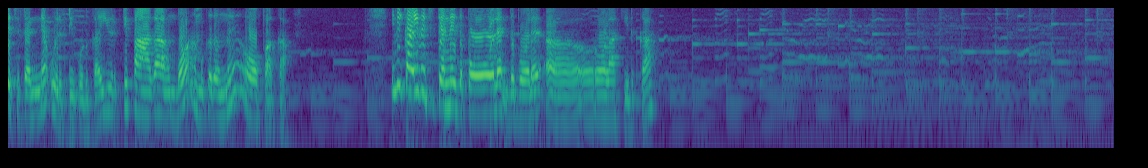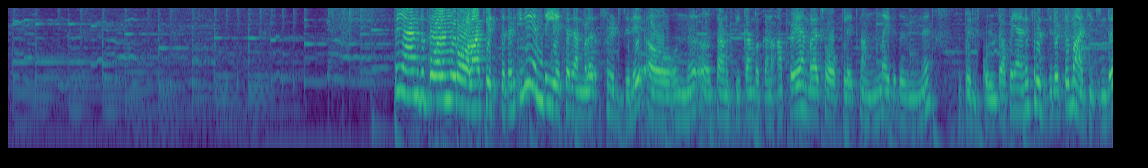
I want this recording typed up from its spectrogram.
വെച്ചിട്ട് തന്നെ ഉരുട്ടി കൊടുക്കുക. ഈ ഉരുട്ടി പാകാകുമ്പോൾ നമുക്കിതൊന്ന് ഓഫാക്കാം ഇനി കൈ വെച്ചിട്ട് തന്നെ ഇതുപോലെ ഇതുപോലെ റോളാക്കി എടുക്കുക. ഇപ്പൊ ഞാനിതുപോലെ ഒന്ന് റോളാക്കി എടുത്തിട്ടുണ്ട് ഇനി എന്ത് ചെയ്യുക വെച്ചാൽ നമ്മൾ ഫ്രിഡ്ജിൽ ഒന്ന് തണുപ്പിക്കാൻ വെക്കണം. അപ്പോഴേ നമ്മളെ ചോക്ലേറ്റ് നന്നായിട്ട് നിന്ന് പിടിക്കൊള്ളൂ ട്ടോ. അപ്പൊ ഞാൻ ഫ്രിഡ്ജിലിട്ട് മാറ്റിയിട്ടുണ്ട്.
